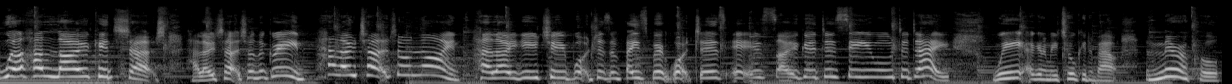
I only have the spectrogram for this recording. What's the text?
Well, hello, Kids Church. Hello, Church on the Green. Hello, Church Online. Hello, YouTube watchers and Facebook watchers. It is so good to see you all today. We are going to be talking about the miracle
